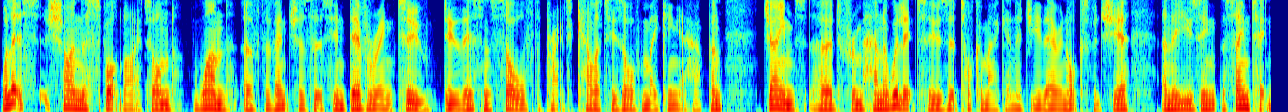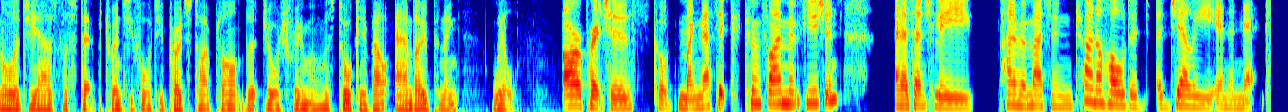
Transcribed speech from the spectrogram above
Well, let's shine the spotlight on one of the ventures that's endeavouring to do this and solve the practicalities of making it happen. James heard from Hannah Willett, who's at Tokamak Energy there in Oxfordshire, and they're using the same technology as the STEP 2040 prototype plant that George Freeman was talking about and opening will. Our approach is called magnetic confinement fusion, and essentially kind of imagine trying to hold a, a jelly in a net,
